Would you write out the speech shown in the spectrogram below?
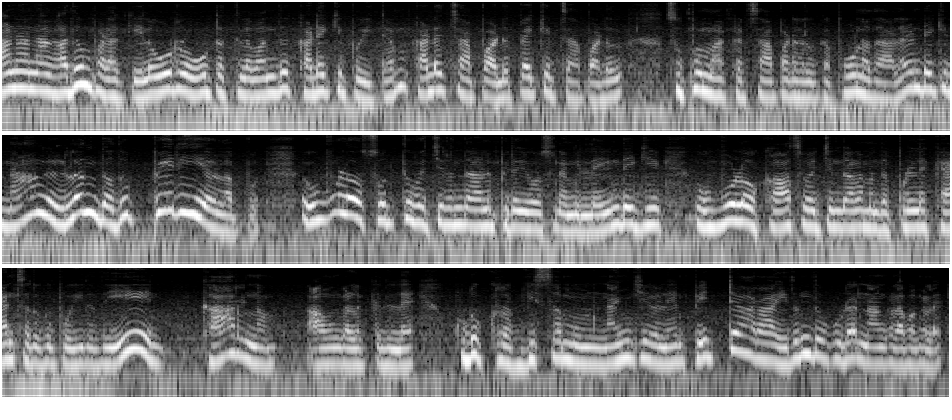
ஆனால் நாங்கள் அதுவும் பழக்கையில் ஓடுற ஓட்டத்தில் வந்து கடைக்கு போயிட்டோம். கடை சாப்பாடு பேக்கெட் சாப்பாடு சூப்பர் மார்க்கெட் சாப்பாடுகளுக்கு போனதால் இன்றைக்கி நாங்கள் இழந்தது பெரிய இழப்பு. எவ்வளோ சொத்து வச்சுருந்தாலும் பிரயோசனம் இல்லை. இன்றைக்கி எவ்வளோ காசு வச்சுருந்தாலும் அந்த பிள்ளை கேன்சருக்கு போயிடுது ஏன்? காரணம் அவங்களுக்கு இல்லை. கொடுக்குற விஷமும் நஞ்சுகளையும் பெற்றாராக இருந்து கூட நாங்கள் அவங்களை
